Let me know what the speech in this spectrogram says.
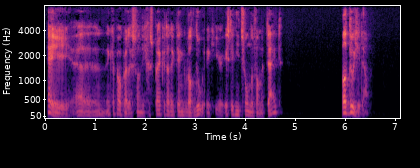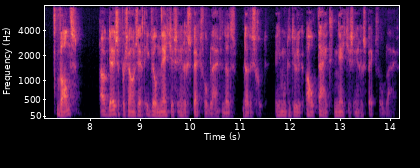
hé, hey, uh, ik heb ook wel eens van die gesprekken dat ik denk, wat doe ik hier? Is dit niet zonde van mijn tijd? Wat doe je dan? Want ook deze persoon zegt: Ik wil netjes en respectvol blijven. Dat is, dat is goed. En je moet natuurlijk altijd netjes en respectvol blijven.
